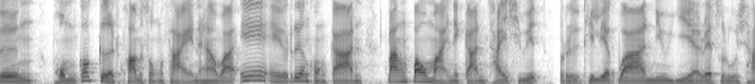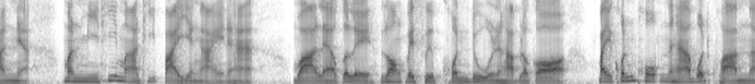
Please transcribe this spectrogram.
ซึ่งผมก็เกิดความสงสัยนะฮะว่าเออเรื่องของการตั้งเป้าหมายในการใช้ชีวิต หรือที่เรียกว่า New Year Resolution เนี่ยมันมีที่มาที่ไปยังไงนะฮะว่าแล้วก็เลยลองไปสืบค้นดูนะครับ แล้วก็ไปค้นพบนะฮะบทความใน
